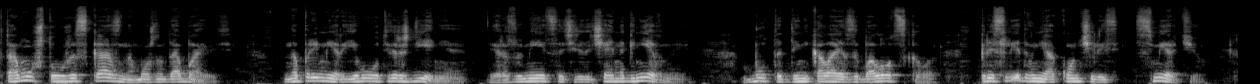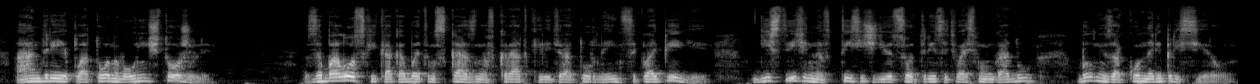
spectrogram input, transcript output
К тому, что уже сказано, можно добавить. Например, его утверждения, и, разумеется, чрезвычайно гневные, будто для Николая Заболоцкого преследования окончились смертью, а Андрея Платонова уничтожили. Заболоцкий, как об этом сказано в краткой литературной энциклопедии, действительно в 1938 году был незаконно репрессирован.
